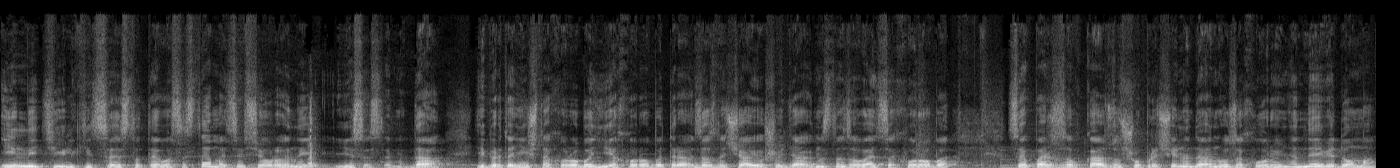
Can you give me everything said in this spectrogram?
і не тільки це статева система, це всі органи є системи. Да, гіпертонічна хвороба є хвороба. Тре- Зазначаю, що діагноз називається хвороба. Це перш за вказує, що причина даного захворювання невідома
